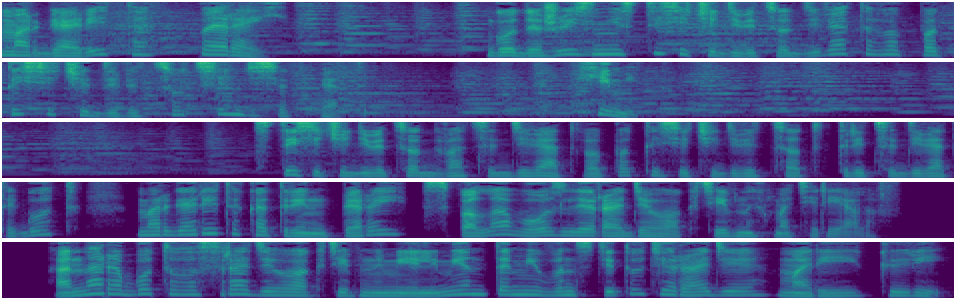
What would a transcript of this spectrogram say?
Маргарита Перей. Годы жизни с 1909 по 1975. Химик. С 1929 по 1939 год Маргарита Катрин Перей спала возле радиоактивных материалов. Она работала с радиоактивными элементами в Институте радия Марии Кюри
